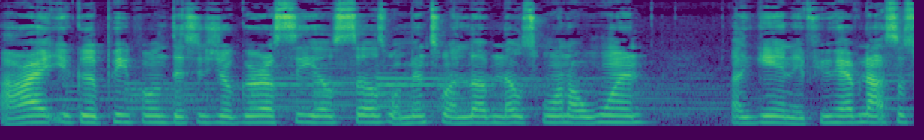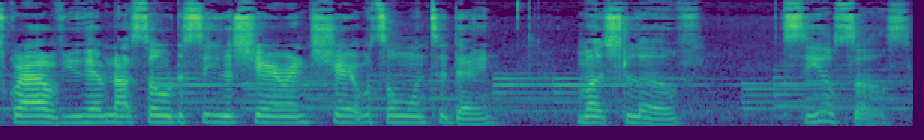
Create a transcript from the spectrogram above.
All right, you good people. This is your girl, CL Sales with Mental and Love Notes 101. Again, if you have not subscribed, if you have not sold the seed of sharing, share it with someone today. Much love. CL Sales.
